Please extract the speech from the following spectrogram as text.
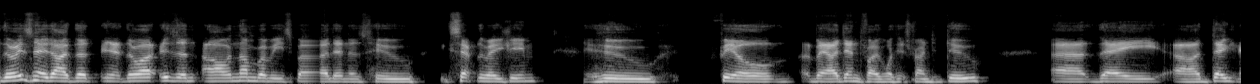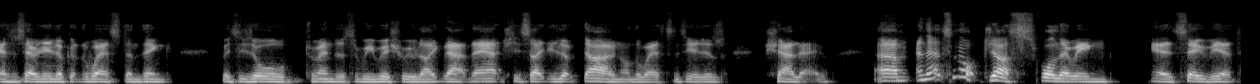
there is no doubt that you know, there are, is an, are a number of East Berliners who accept the regime, who feel they identify what it's trying to do. Uh, they uh, don't necessarily look at the West and think this is all tremendous. We wish we were like that. They actually slightly look down on the West and see it as shallow. Um, and that's not just swallowing uh, Soviet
